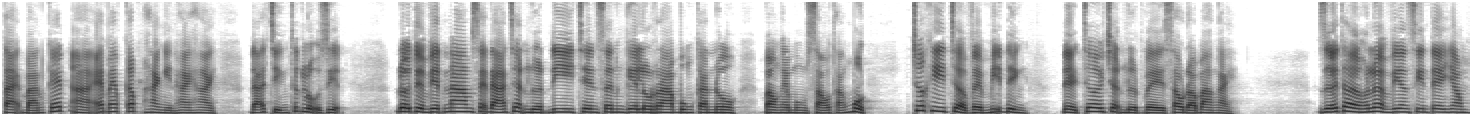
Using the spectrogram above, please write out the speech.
tại bán kết AFF Cup 2022 đã chính thức lộ diện. Đội tuyển Việt Nam sẽ đá trận lượt đi trên sân Gelora Bung Karno vào ngày 6 tháng 1, trước khi trở về Mỹ Đình để chơi trận lượt về sau đó 3 ngày. Dưới thời huấn luyện viên Shin Tae-yong,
